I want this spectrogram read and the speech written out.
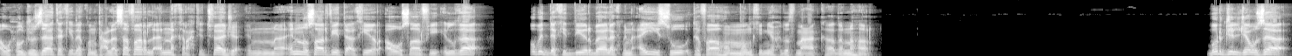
أو حجوزاتك إذا كنت على سفر لأنك رح تتفاجأ إما إنه صار في تأخير أو صار في إلغاء وبدك تدير بالك من أي سوء تفاهم ممكن يحدث معك هذا النهار. برج الجوزاء.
